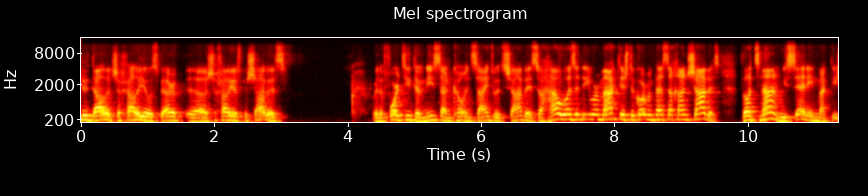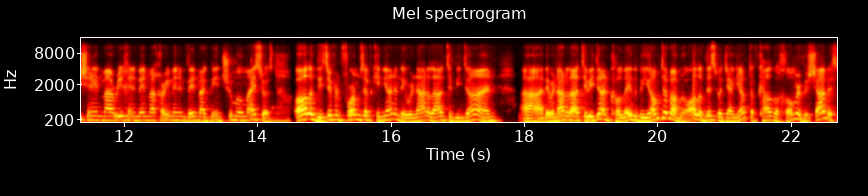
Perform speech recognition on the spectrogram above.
yudalit shechalios uh, shechalios b'Shabbos where the 14th of Nisan coincides with Shabbos. So how was it that you were makdish to Korban Pesach on Shabbos? V'atnan, we said in makdishin, in ma'richin, ben macharim, and ben magbin, shumo, maestros. All of these different forms of kinyanim, they were not allowed to be done. Uh, they were not allowed to be done. All of this was Jan Yom Tov, Kal v'chomer b'Shabbos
